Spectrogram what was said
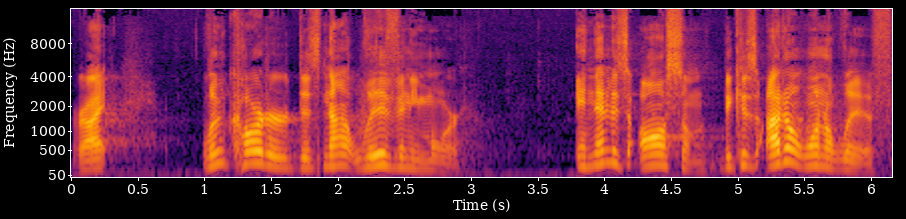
right? Luke Carter does not live anymore. And that is awesome because I don't want to live.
